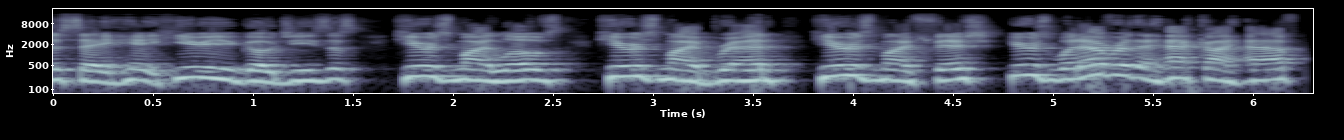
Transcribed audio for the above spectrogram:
to say, Hey, here you go, Jesus. Here's my loaves. Here's my bread. Here's my fish. Here's whatever the heck I have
